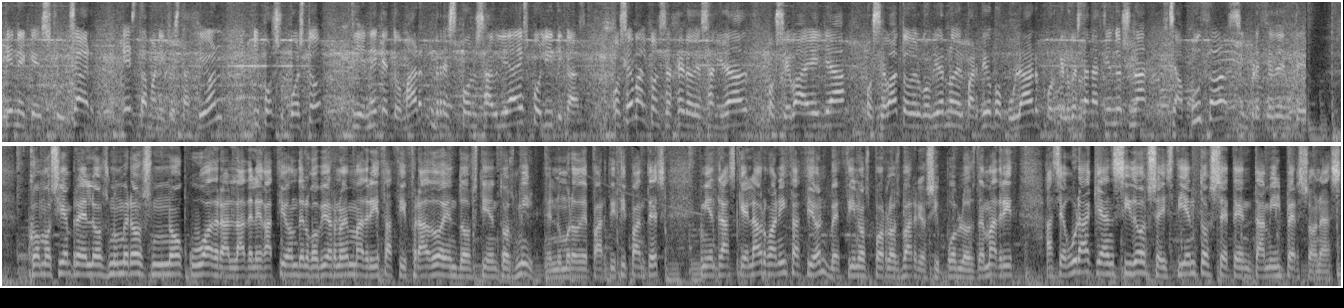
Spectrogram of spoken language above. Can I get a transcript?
tiene que escuchar esta manifestación y, por supuesto, tiene que tomar responsabilidades políticas. O se va el consejero de Sanidad, o se va ella, o se va todo el gobierno del Partido Popular, porque lo que están haciendo es una chapuza sin precedentes. Como siempre, los números no cuadran. La delegación del Gobierno en Madrid ha cifrado en 200.000 el número de participantes, mientras que la organización Vecinos por los Barrios y Pueblos de Madrid asegura que han sido 670.000 personas.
